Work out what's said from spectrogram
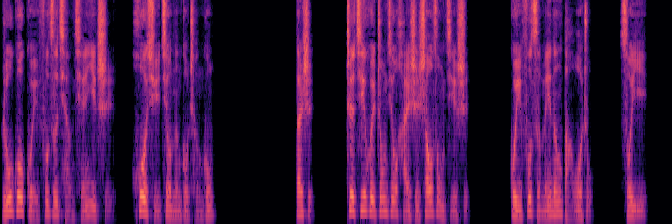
如果鬼夫子抢前一尺。”或许就能够成功，但是这机会终究还是稍纵即逝，鬼夫子没能把握住，所以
